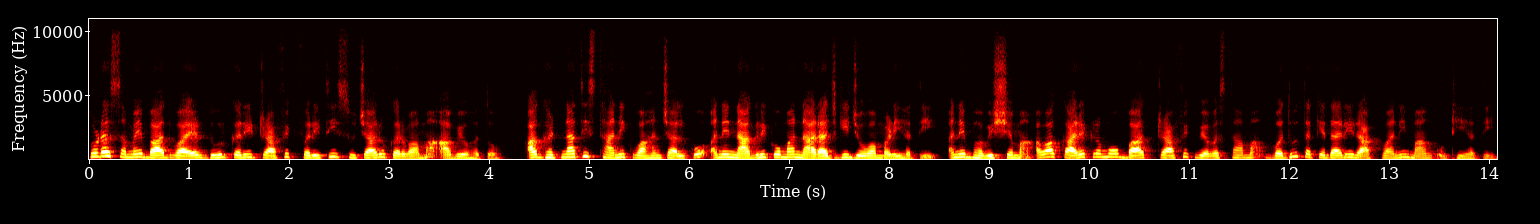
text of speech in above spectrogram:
થોડા સમય બાદ વાયર દૂર કરી ટ્રાફિક ફરીથી સુચારુ કરવામાં આવ્યો હતો. આ ઘટનાથી સ્થાનિક વાહન ચાલકો અને નાગરિકોમાં નારાજગી જોવા મળી હતી અને ભવિષ્યમાં આવા કાર્યક્રમો બાદ ટ્રાફિક વ્યવસ્થામાં વધુ તકેદારી રાખવાની માંગ ઉઠી હતી.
